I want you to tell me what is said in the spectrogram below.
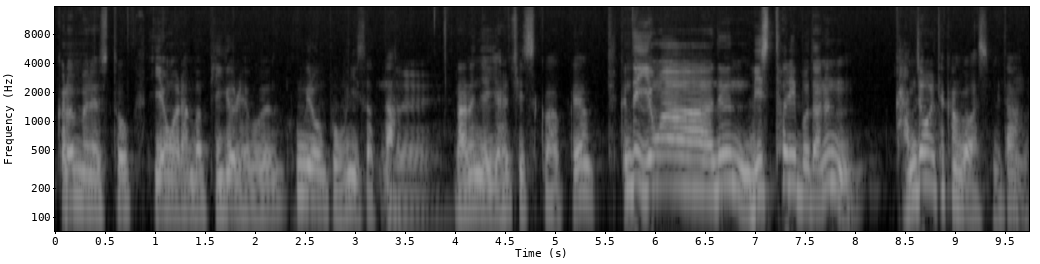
그런 면에서도 이 영화를 한번 비교를 해보면 흥미로운 부분이 있었다. 네. 라는 얘기 할 수 있을 것 같고요. 근데 이 영화는 미스터리보다는 감정을 택한 것 같습니다. 음.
